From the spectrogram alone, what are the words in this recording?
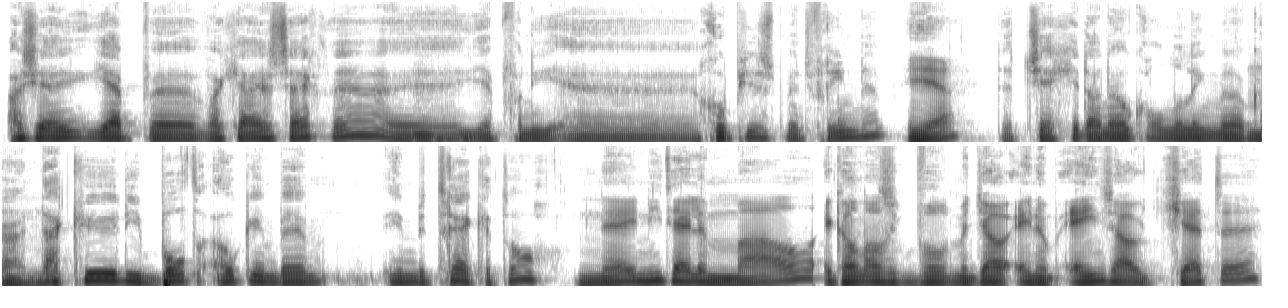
als jij, je hebt eh, wat jij zegt, hè, Mhm. je hebt van die eh, groepjes met vrienden. Ja? Dat chat je dan ook onderling met elkaar. Mhm. Daar kun je die bot ook in, be- in betrekken, toch? Nee, niet helemaal. Ik kan als ik bijvoorbeeld met jou één op één zou chatten,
